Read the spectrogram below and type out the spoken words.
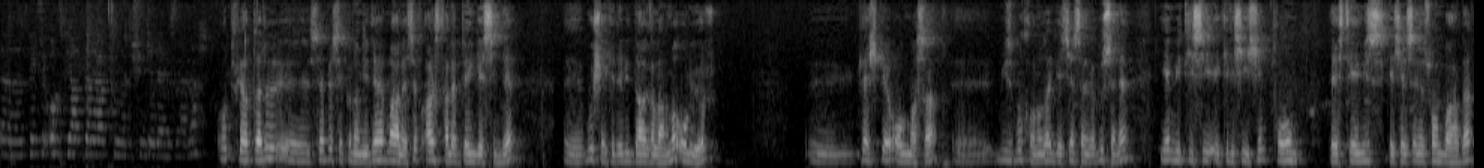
E, peki ot fiyatları hakkında düşünceleriniz neler? Ot fiyatları e, serbest ekonomide maalesef arz talep dengesinde e, bu şekilde bir dalgalanma oluyor. E, keşke olmasa. E, biz bu konuda geçen sene ve bu sene yem bitkisi ekilişi için tohum desteğimiz geçen sene sonbaharda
